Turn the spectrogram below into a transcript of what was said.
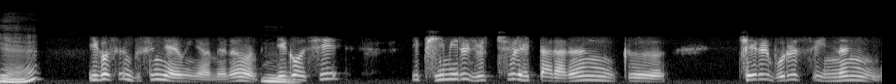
예. 이것은 무슨 내용이냐면은 음. 이것이 이 비밀을 유출했다라는 그 죄를 물을 수 있는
